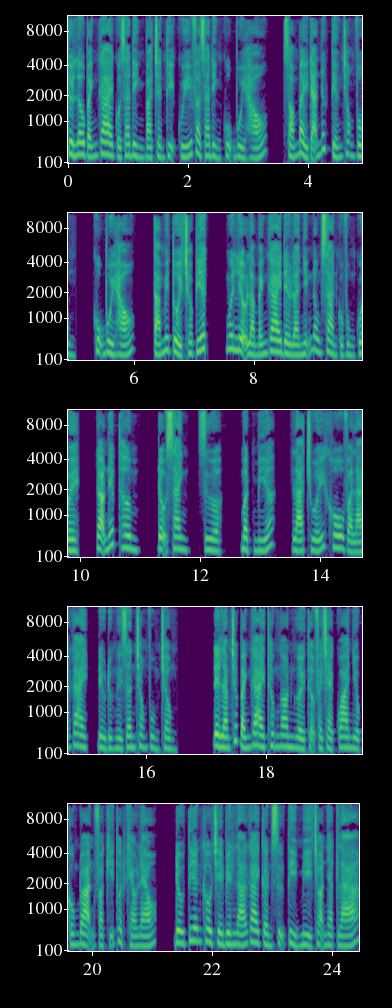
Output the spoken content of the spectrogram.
từ lâu bánh gai của gia đình bà Trần Thị Quý và gia đình cụ Bùi Háo, xóm bảy đã nức tiếng trong vùng. Cụ Bùi Háo, 80 tuổi cho biết, nguyên liệu làm bánh gai đều là những nông sản của vùng quê, gạo nếp thơm, đậu xanh, dừa, mật mía, lá chuối khô và lá gai đều được người dân trong vùng trồng. Để làm chiếc bánh gai thơm ngon người thợ phải trải qua nhiều công đoạn và kỹ thuật khéo léo. Đầu tiên khâu chế biến lá gai cần sự tỉ mỉ chọn nhặt lá,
